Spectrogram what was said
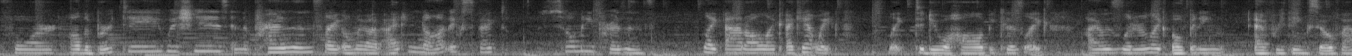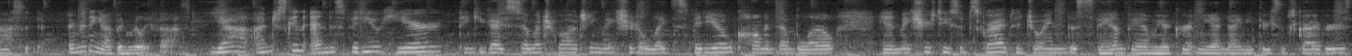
for all the birthday wishes and the presents. Like oh my god I did not expect so many presents like at all. Like I can't wait like to do a haul because like I was literally like opening everything so fast and everything happened really fast. Yeah, I'm just gonna end this video here. Thank you guys so much for watching. Make sure to like this video, comment down below, and make sure to subscribe to join the Spam Fam. We are currently at 93 subscribers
